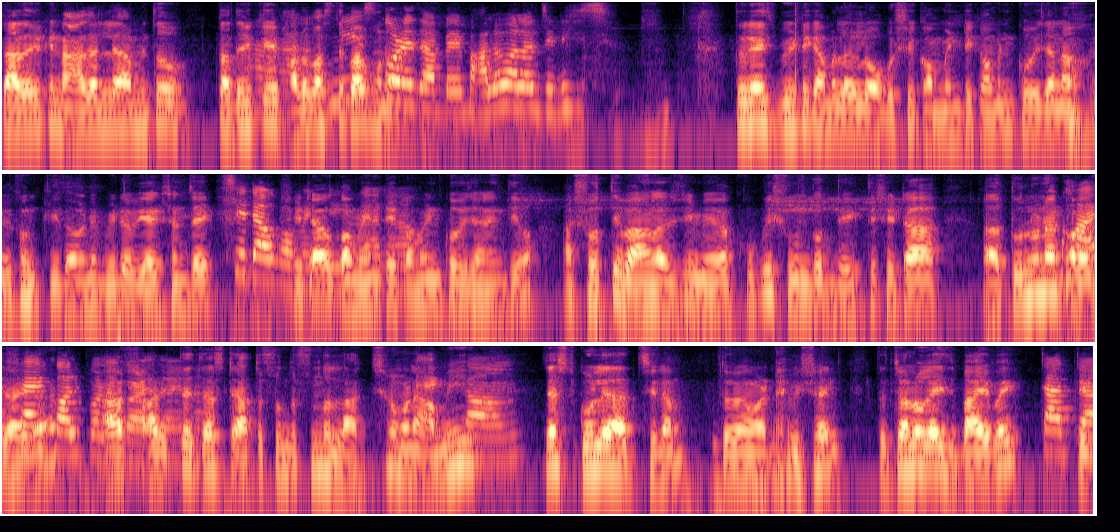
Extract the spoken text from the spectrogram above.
তাদেরকে না জানলে আমি তো তাদেরকে ভালোবাসতে পারব না। করে যাবে ভালো ভালো জিনিস। তো গাইস ভিডিওটি কেমন লাগল? অবশ্যই কমেন্টে কমেন্ট করে জানাও এবং কি ধরনের ভিডিও রিয়াকশন চাই। সেটাও সেটাও কমেন্টে কমেন্টে করে জানিয়ে দিও। আর সত্যি বাংলাদেশি মেয়েরা খুবই সুন্দর দেখতে সেটা তুলনা করা যায় না। আর শাড়িতে জাস্ট এত সুন্দর সুন্দর লাগছিল মানে আমি জাস্ট গলে যাচ্ছিলাম। তো এরকম একটা বিষয়। তো চলো গাইজ বাই বাই টাটা।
